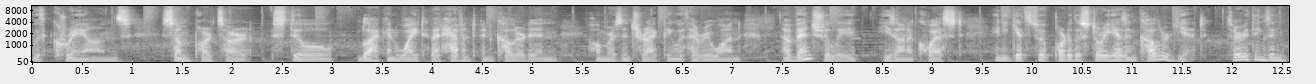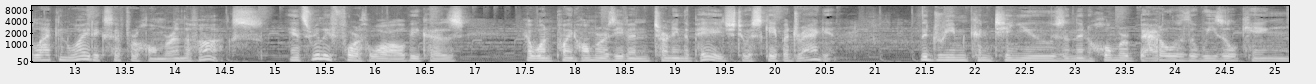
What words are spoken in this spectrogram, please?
with crayons. Some parts are still black and white that haven't been colored in. Homer's interacting with everyone. Eventually, he's on a quest and he gets to a part of the story he hasn't colored yet. So everything's in black and white except for Homer and the fox. And it's really fourth wall because at one point Homer is even turning the page to escape a dragon. The dream continues and then Homer battles the Weasel King.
